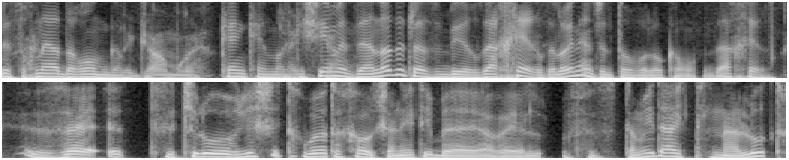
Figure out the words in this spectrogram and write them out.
לסוכני הדרום גם. לגמרי. כן, כן, מרגישים לגמרי. את זה, אני לא יודעת להסביר, זה אחר, זה לא עניין של טוב או לא כמובן, זה אחר. זה, זה כאילו הרגיש לי תרבויות אחרות, כשאני הייתי בהראל, וזה תמיד ההתנהלות,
